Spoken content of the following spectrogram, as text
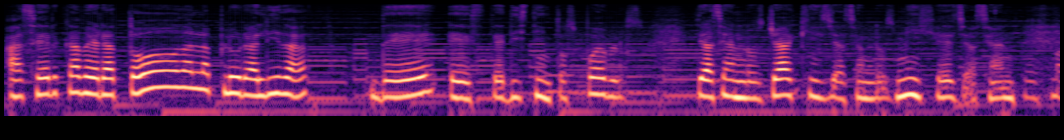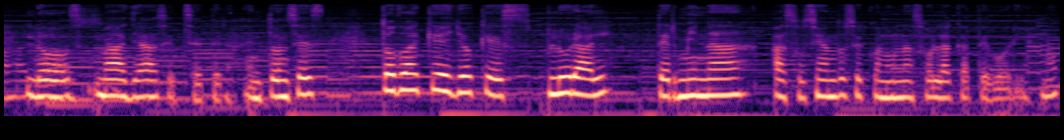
hacer caber a toda la pluralidad de este, distintos pueblos, ya sean los yaquis, ya sean los mijes, ya sean los mayas, etc. Entonces, todo aquello que es plural termina asociándose con una sola categoría. ¿no?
